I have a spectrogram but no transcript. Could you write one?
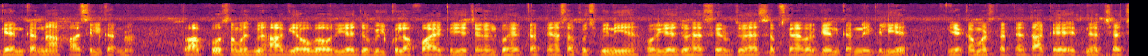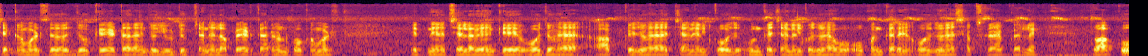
गेन करना, हासिल करना। तो आपको समझ में आ गया होगा और ये जो बिल्कुल अफवाह है कि ये चैनल को हैक करते हैं, ऐसा कुछ भी नहीं है। और ये जो है सिर्फ़ जो है सब्सक्राइबर गेन करने के लिए ये कमेंट्स करते हैं, ताकि इतने अच्छे अच्छे कमेंट्स जो क्रिएटर हैं, जो यूट्यूब चैनल अपडेट कर रहे हैं, उनको कमेंट्स इतने अच्छे लगें कि वो जो है आपके जो है चैनल को, उनके चैनल को जो है वो ओपन करें और जो है सब्सक्राइब कर लें। तो आपको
